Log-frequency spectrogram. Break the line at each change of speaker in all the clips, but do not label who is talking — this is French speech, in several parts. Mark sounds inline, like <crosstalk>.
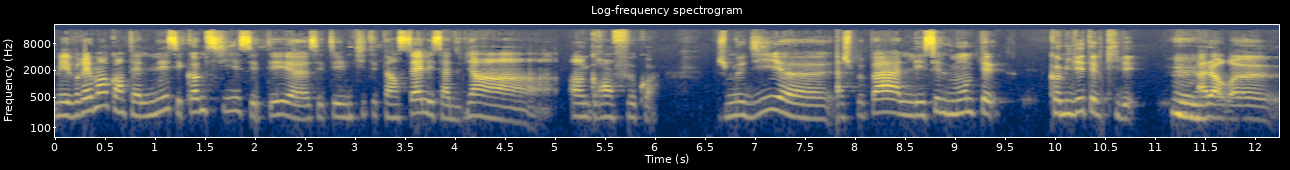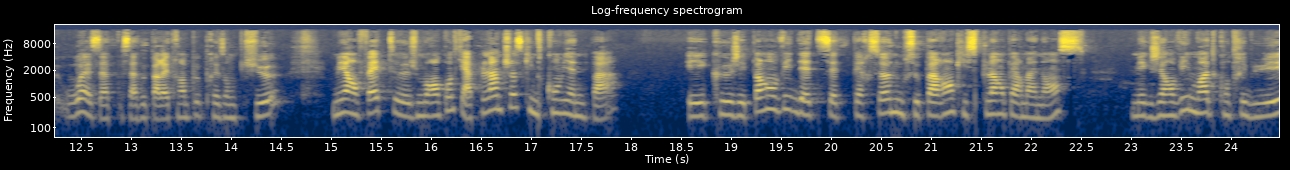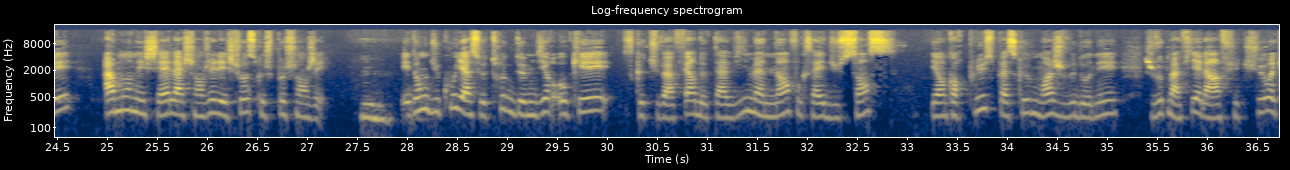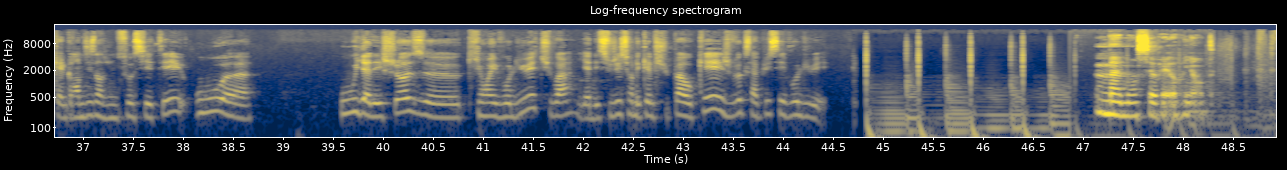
Mais vraiment, quand elle naît, c'est comme si c'était euh, c'était une petite étincelle et ça devient un, grand feu, quoi. Je me dis, euh, je peux pas laisser le monde comme il est, tel qu'il est. Hmm. Alors, euh, ouais, ça, ça, peut paraître un peu présomptueux, mais en fait, je me rends compte qu'il y a plein de choses qui me conviennent pas et que j'ai pas envie d'être cette personne ou ce parent qui se plaint en permanence, mais que j'ai envie, moi, de contribuer à mon échelle à changer les choses que je peux changer. Hmm. Et donc, du coup, il y a ce truc de me dire, OK, ce que tu vas faire de ta vie maintenant, il faut que ça ait du sens. Et encore plus parce que moi, je veux donner, je veux que ma fille, elle a un futur et qu'elle grandisse dans une société où euh, où il y a des choses euh, qui ont évolué, tu vois. Il y a des sujets sur lesquels je suis pas OK et je veux que ça puisse évoluer.
Maman se réoriente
